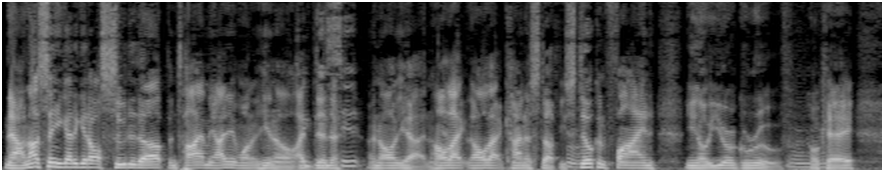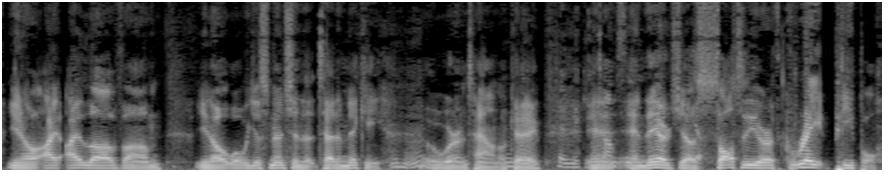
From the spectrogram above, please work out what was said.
Now I'm not saying you got to get all suited up and tie. I mean, I didn't want to, you know, I didn't, suit? and all yeah, and all that, all that kind of stuff. You still can find, you know, your groove. Okay. You know, I I love, um, you know, what we just mentioned that Ted and Mickey mm-hmm. uh, were in town. Mm-hmm. Okay. Ted and Mickey and Thompson. and they are just salt of the earth, great people.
